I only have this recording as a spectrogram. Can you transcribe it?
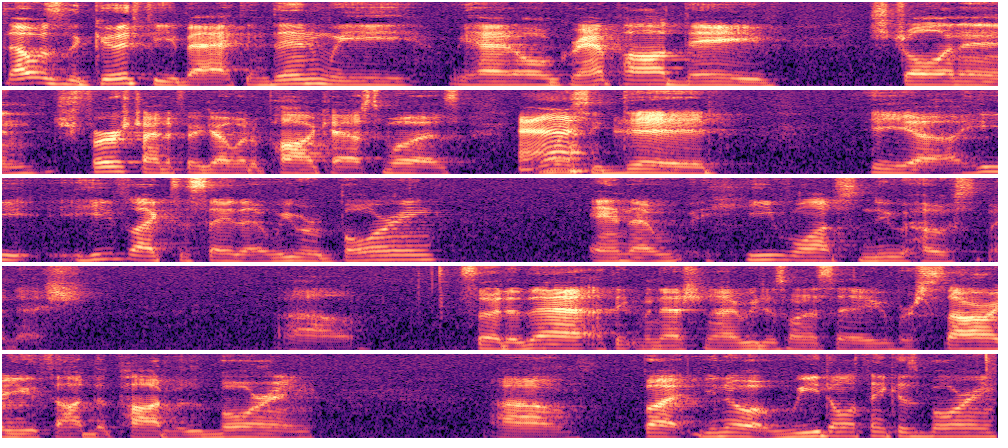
that was the good feedback, and then we we had old Grandpa Dave strolling in first, trying to figure out what a podcast was. And Ah. once he did, he uh, he he liked to say that we were boring, and that he wants new hosts, Manesh. Um, so to that, I think Manesh and I we just want to say we're sorry you thought the pod was boring. Um, but you know what we don't think is boring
